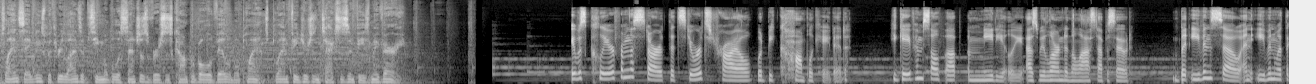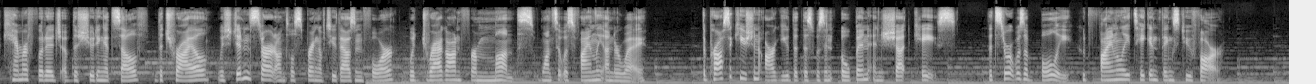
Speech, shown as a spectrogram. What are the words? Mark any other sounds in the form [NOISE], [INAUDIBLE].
Plan savings with three lines of T Mobile Essentials versus comparable available plans. Plan features and taxes and fees may vary. It was clear from the start that Stuart's trial would be complicated. He gave himself up immediately, as we learned in the last episode. But even so, and even with the camera footage of the shooting itself, the trial, which didn't start until spring of 2004, would drag on for months once it was finally underway. The prosecution argued that this was an open and shut case, that Stuart was a bully who'd finally taken things too far.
